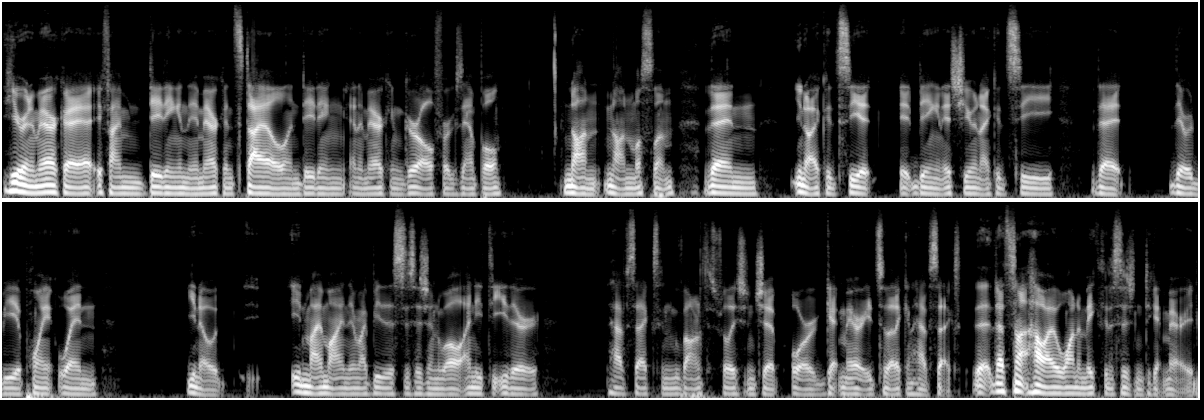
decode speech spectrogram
Here in America, if I'm dating in the American style and dating an American girl, for example, non non Muslim, then you know I could see it it being an issue, and I could see that there would be a point when, you know, in my mind there might be this decision. Well, I need to either have sex and move on with this relationship or get married so that I can have sex. That's not how I want to make the decision to get married.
